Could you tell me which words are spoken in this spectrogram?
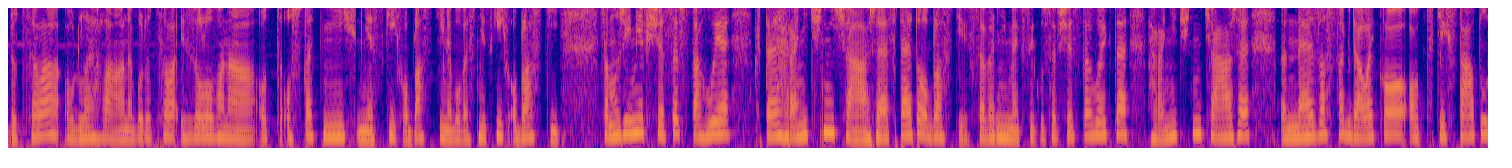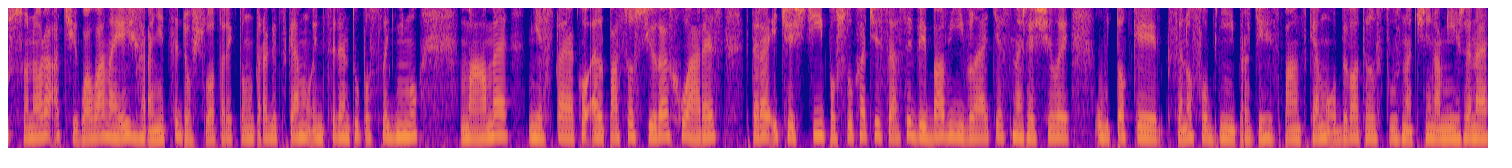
docela odlehlá nebo docela izolovaná od ostatních městských oblastí nebo vesnických oblastí. Samozřejmě vše se vztahuje k té hraniční čáře v této oblasti, v severním Mexiku se vše vztahuje k té hraniční čáře, ne zas tak daleko od těch států Sonora a Chihuahua, na jejich hranici došlo tady k tomu tragickému incidentu poslednímu. Máme města jako El Paso, Ciudad Juárez, které i čeští posluchači se asi vybaví. V létě jsme řešili útoky xenofobní proti hispánskému obyvatelstvu, značně namířené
